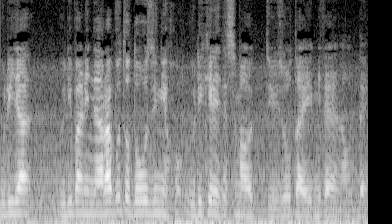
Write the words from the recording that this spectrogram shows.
売りだ売り場に並ぶと同時に売り切れてしまうっていう状態みたいなので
